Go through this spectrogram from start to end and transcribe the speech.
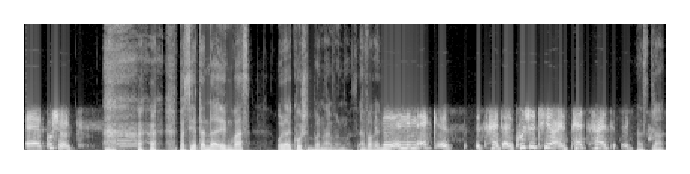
Äh, kuscheln. Passiert dann da irgendwas? Oder kuschelt man einfach nur? Einfach Also in dem Egg ist, ist halt ein Kuscheltier, ein Pet halt. alles klar.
